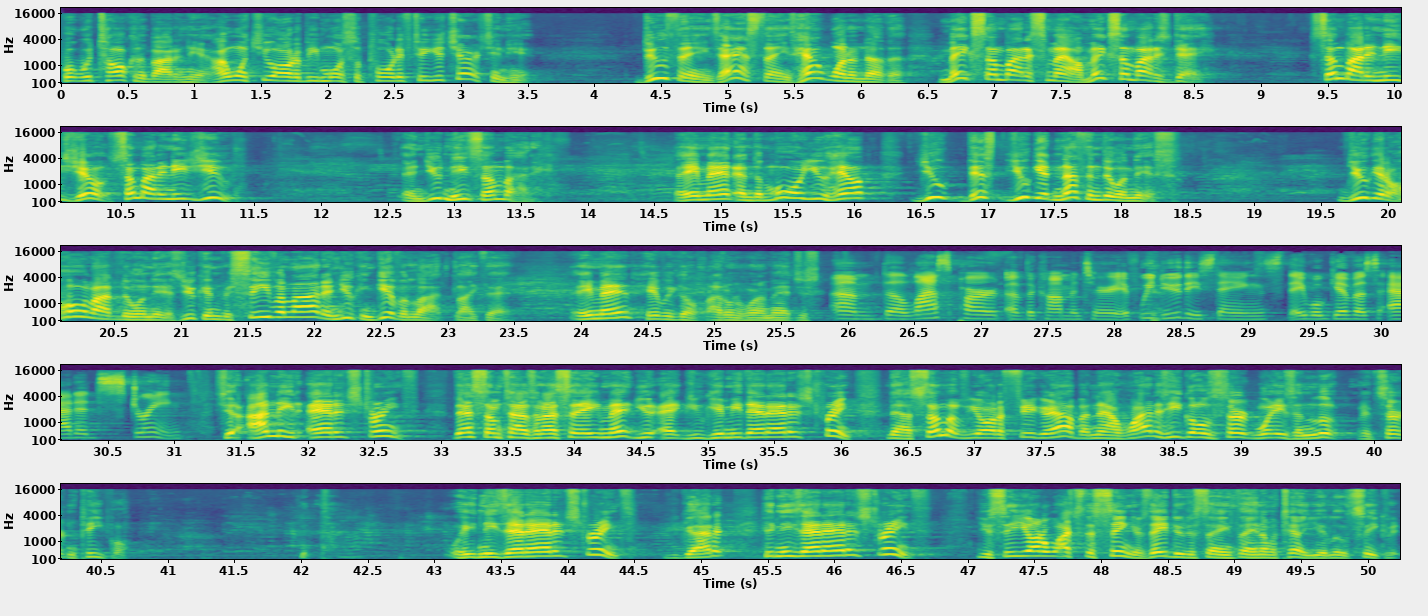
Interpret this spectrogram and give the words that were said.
what we're talking about in here. I want you all to be more supportive to your church in here. Do things, ask things, help one another, make somebody smile, make somebody's day. Somebody needs you. Somebody needs you. And you need somebody. Amen. And the more you help, you this you get nothing doing this. You get a whole lot doing this. You can receive a lot and you can give a lot like that. Amen. Here we go. I don't know where I'm at. Just um, the last part of the commentary. If we do these things, they will give us added strength. See, I need added strength. That's sometimes when I say amen, you, you give me that added strength. Now, some of you ought to figure out, but now, why does he go certain ways and look at certain people? Well, he needs that added strength. You got it? He needs that added strength. You see, you ought to watch the singers. They do the same thing. I'm going to tell you a little secret.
